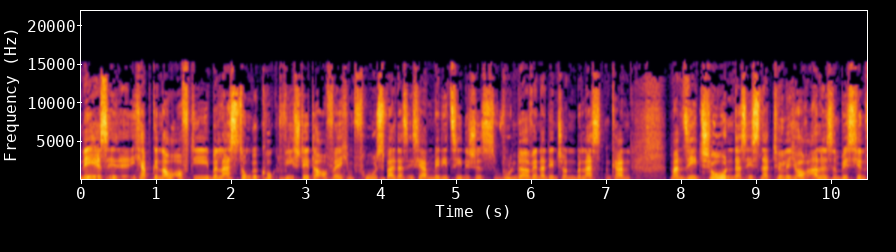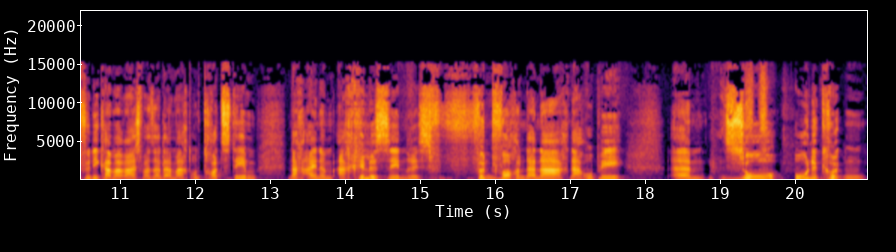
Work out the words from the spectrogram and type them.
nee, es, ich habe genau auf die Belastung geguckt, wie steht er auf welchem Fuß, weil das ist ja ein medizinisches Wunder, wenn er den schon belasten kann. Man sieht schon, das ist natürlich auch alles ein bisschen für die Kameras, was er da macht und trotzdem nach einem Achillessehnenriss, fünf Wochen danach, nach OP, ähm, so ohne Krücken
